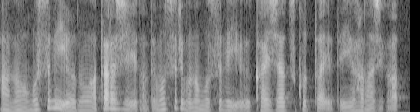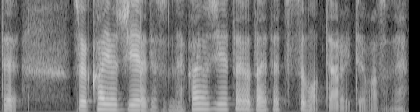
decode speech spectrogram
あの、結び湯の新しいので、ムスリムの結び湯会社作ったっていう話があって、それ海洋自衛隊ですね。海洋自衛隊は大体筒持って歩いてますね。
